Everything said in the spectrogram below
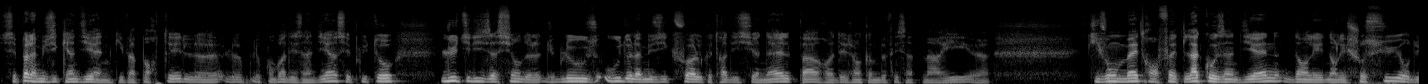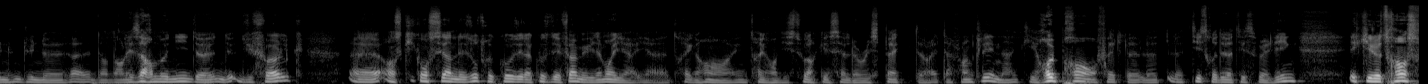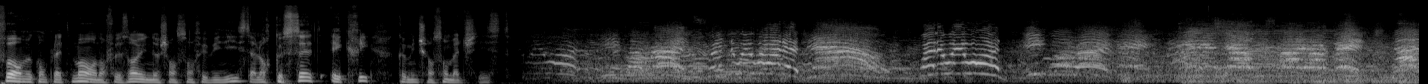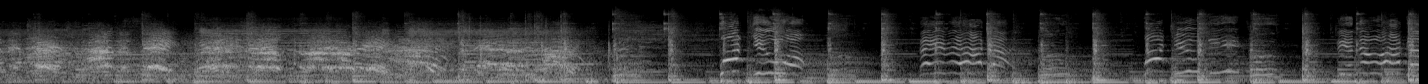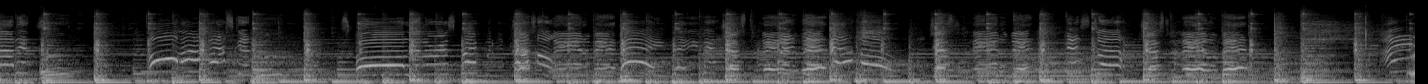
c'est pas la musique indienne qui va porter le, combat des Indiens. C'est plutôt l'utilisation du blues ou de la musique folk traditionnelle par des gens comme Buffet Sainte-Marie qui vont mettre en fait la cause indienne dans les, dans les chaussures, euh, dans, les harmonies du folk. Euh, en ce qui concerne les autres causes et la cause des femmes, évidemment, il y a, une très grande histoire qui est celle de Respect de Rita Franklin, hein, qui reprend en fait le, titre de Otis Redding et qui le transforme complètement en en faisant une chanson féministe, alors que c'est écrit comme une chanson machiste.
